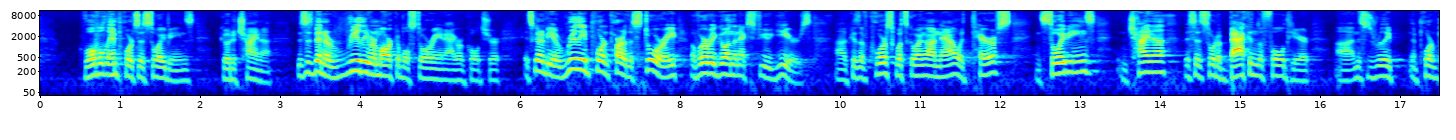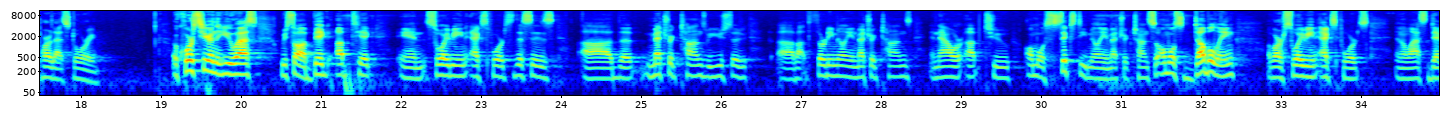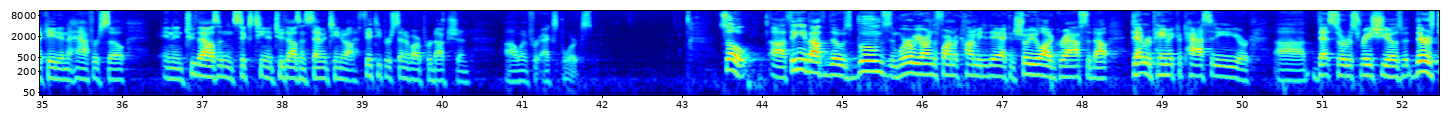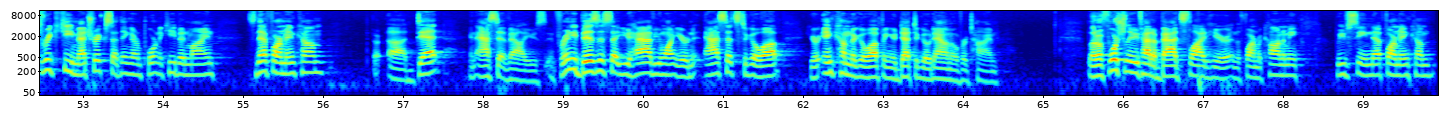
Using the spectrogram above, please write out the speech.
global imports of soybeans go to China. This has been a really remarkable story in agriculture. It's going to be a really important part of the story of where we go in the next few years. Because, uh, of course, what's going on now with tariffs and soybeans in China, this is sort of back in the fold here. Uh, and this is really an important part of that story. Of course, here in the US, we saw a big uptick in soybean exports. This is uh, the metric tons. We used to uh, about 30 million metric tons, and now we're up to almost 60 million metric tons. So almost doubling of our soybean exports in the last decade and a half or so. And in 2016 and 2017, about 50% of our production uh, went for exports. So, uh, thinking about those booms and where we are in the farm economy today, I can show you a lot of graphs about debt repayment capacity or uh, debt service ratios, but there are three key metrics I think are important to keep in mind. It's net farm income, uh, debt, and asset values. And for any business that you have, you want your assets to go up, your income to go up, and your debt to go down over time. But unfortunately, we've had a bad slide here in the farm economy. We've seen net farm income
